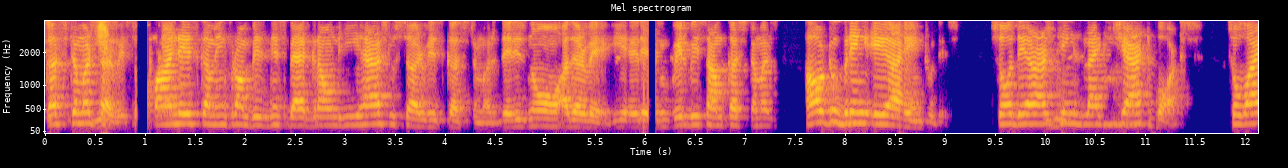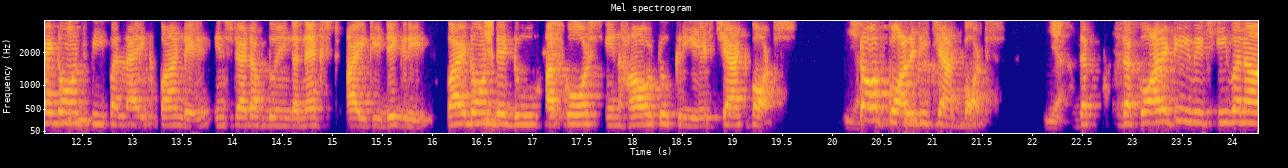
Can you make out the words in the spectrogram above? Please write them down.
Customer Yeah. service. So pandey is coming from business background. He has to service customers. There is no other way. He, there will be some customers. How to bring ai into this so there are Mhm. things like chatbots so why don't Mhm. people like pandey instead of doing a next it degree why don't Yeah. they do a course in how to create chatbots Yeah. top quality chatbots Yeah. the the quality which even a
